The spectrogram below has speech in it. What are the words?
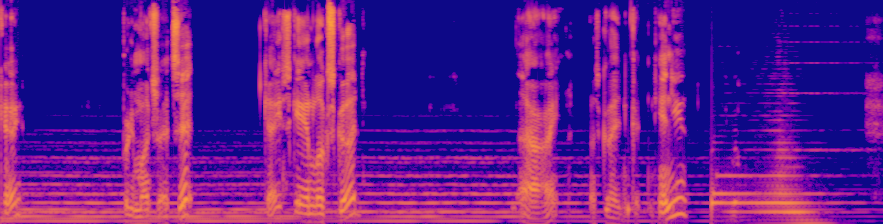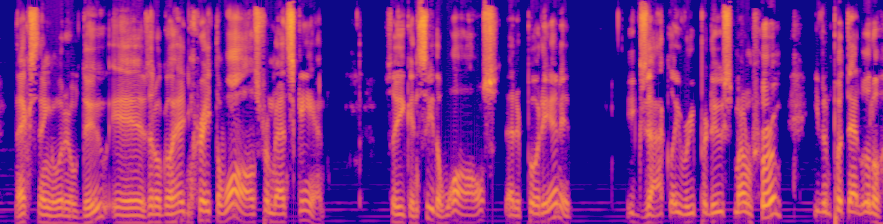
Okay pretty much that's it. Okay, scan looks good. All right, let's go ahead and continue. Next thing what it'll do is it'll go ahead and create the walls from that scan. So you can see the walls that it put in. It exactly reproduced my room. Even put that little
